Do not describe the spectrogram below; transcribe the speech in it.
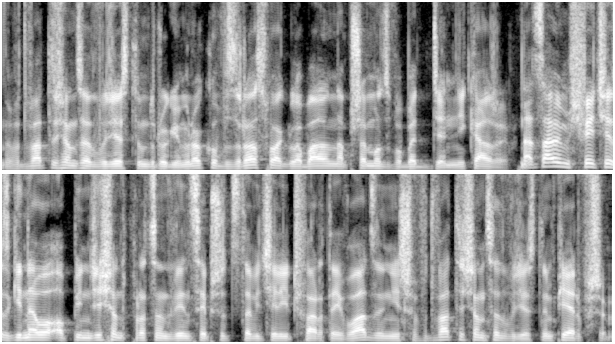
W 2022 roku wzrosła globalna przemoc wobec dziennikarzy. Na całym świecie zginęło o 50% więcej przedstawicieli czwartej władzy niż w 2021.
